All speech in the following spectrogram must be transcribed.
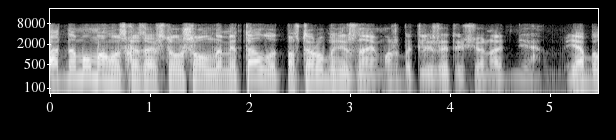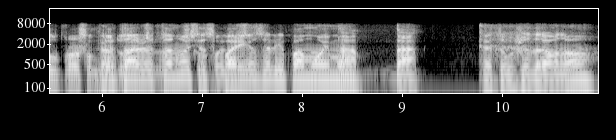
По одному могу сказать, что ушел на металл, вот по второму не знаю, может быть, лежит еще на дне. Я был в прошлом году... на Вертолетоносец порезали, по-моему. Да, да. Это уже давно.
